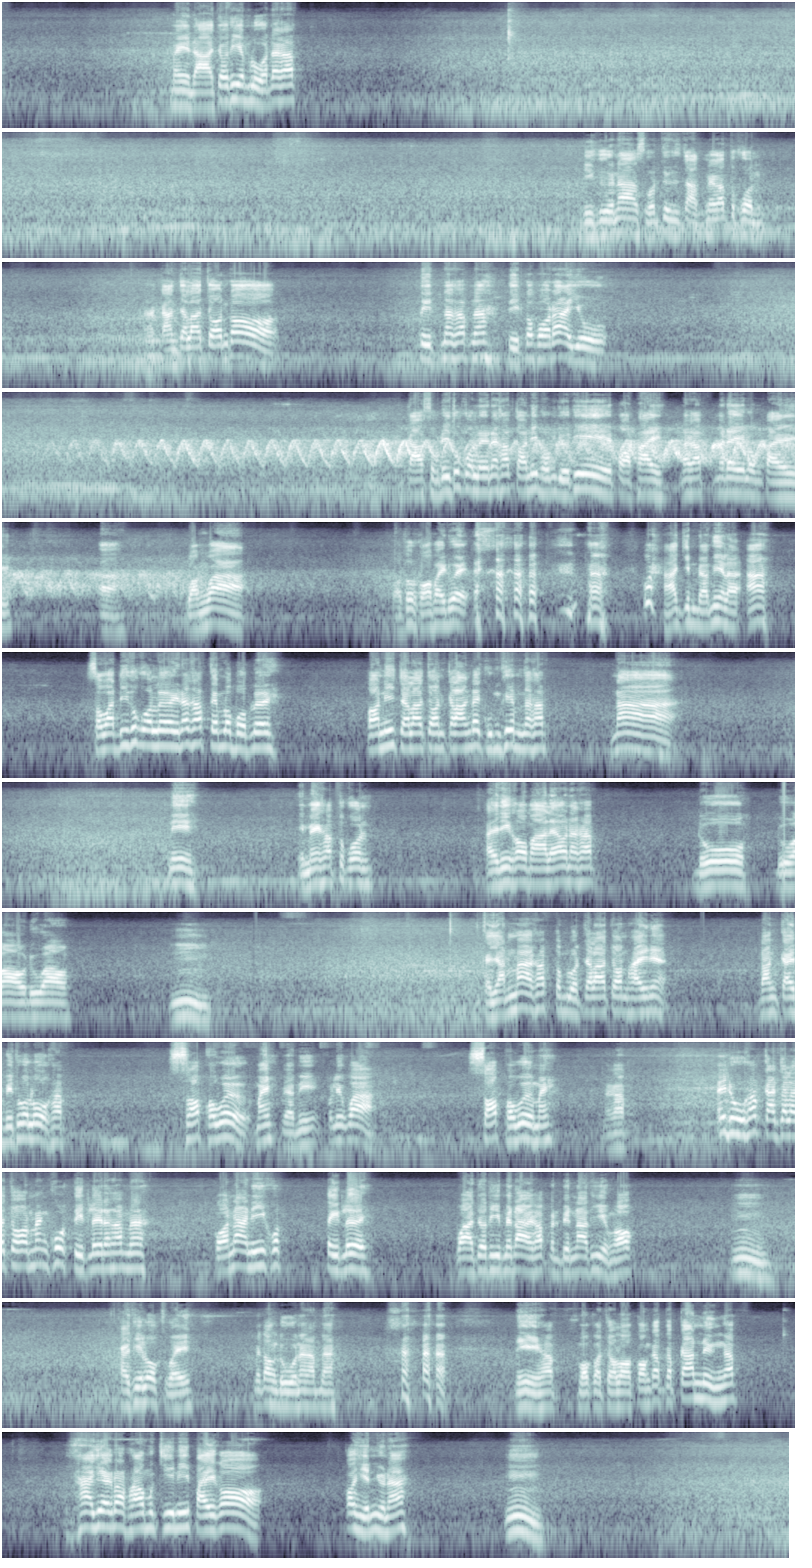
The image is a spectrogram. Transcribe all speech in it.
ไม่ด่าเจ้าที่ตำรวจนะครับ นี่คือหน้าสวนจตุจักรนะครับทุกคนการจราจรก็ติดนะครับนะ ติดก็พอได้อยู่กล่าวสวัสดีทุกคนเลยนะครับ ตอนนี้ผมอยู่ที่ปลอดภัยนะครับ ไม่ได้ลงไปหวังว่า ขอโทษขออภัยด้วยโอ๊ยหากินแบบนี้แหละอะสวัสดีทุกคนเลยนะครับ เต็มระบบเลย ตอนนี้จราจรกลางได้คุมเข้มนะครับ หน้า นี่ เห็นไหมครับทุกคนใครที่เข้ามาแล้วนะครับ ดูดูเอาดูเอาอืมขยันมากครับตำรวจจราจรไทยเนี่ย ดังไกลไปทั่วโลกครับซอฟต์พาวเวอร์ไหมแบบนี้เขาเรียกว่าซอฟต์พาวเวอร์ไหมนะครับ ให้ดูครับการจราจรแม่งโคตรติดเลยนะครับนะ ก่อนหน้านี้โคตรติดเลย ว่าเจ้าที่ไม่ได้ครับ มันเป็นหน้าที่ของเขาอืม ใครที่โลกสวย ไม่ต้องดูนะครับนะ นี่ครับบกจรกองกับกับการหนึ่งครับห้าแยกลาดพร้าวเมื่อกี้นี้ไปก็ ก็เห็นอยู่นะ อืม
